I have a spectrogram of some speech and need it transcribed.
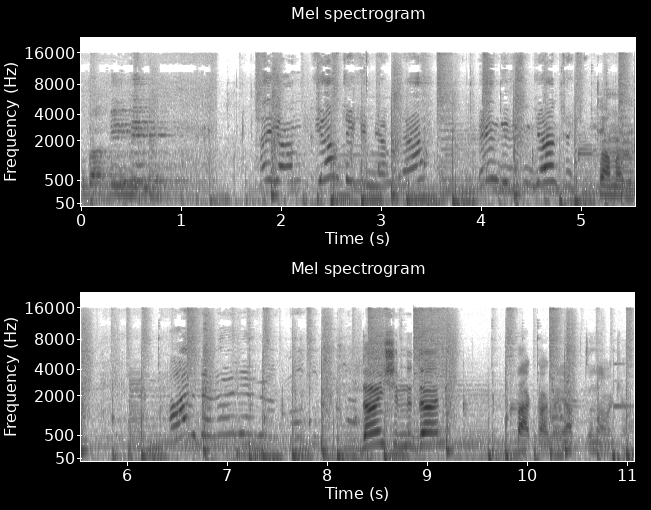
Bu da benim videom. Hayır yan, yan çekim yap ya. Benim gidişim yan çekim. Tamam hadi. Dön şimdi dön. Bak bak yaptığına bak ya.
